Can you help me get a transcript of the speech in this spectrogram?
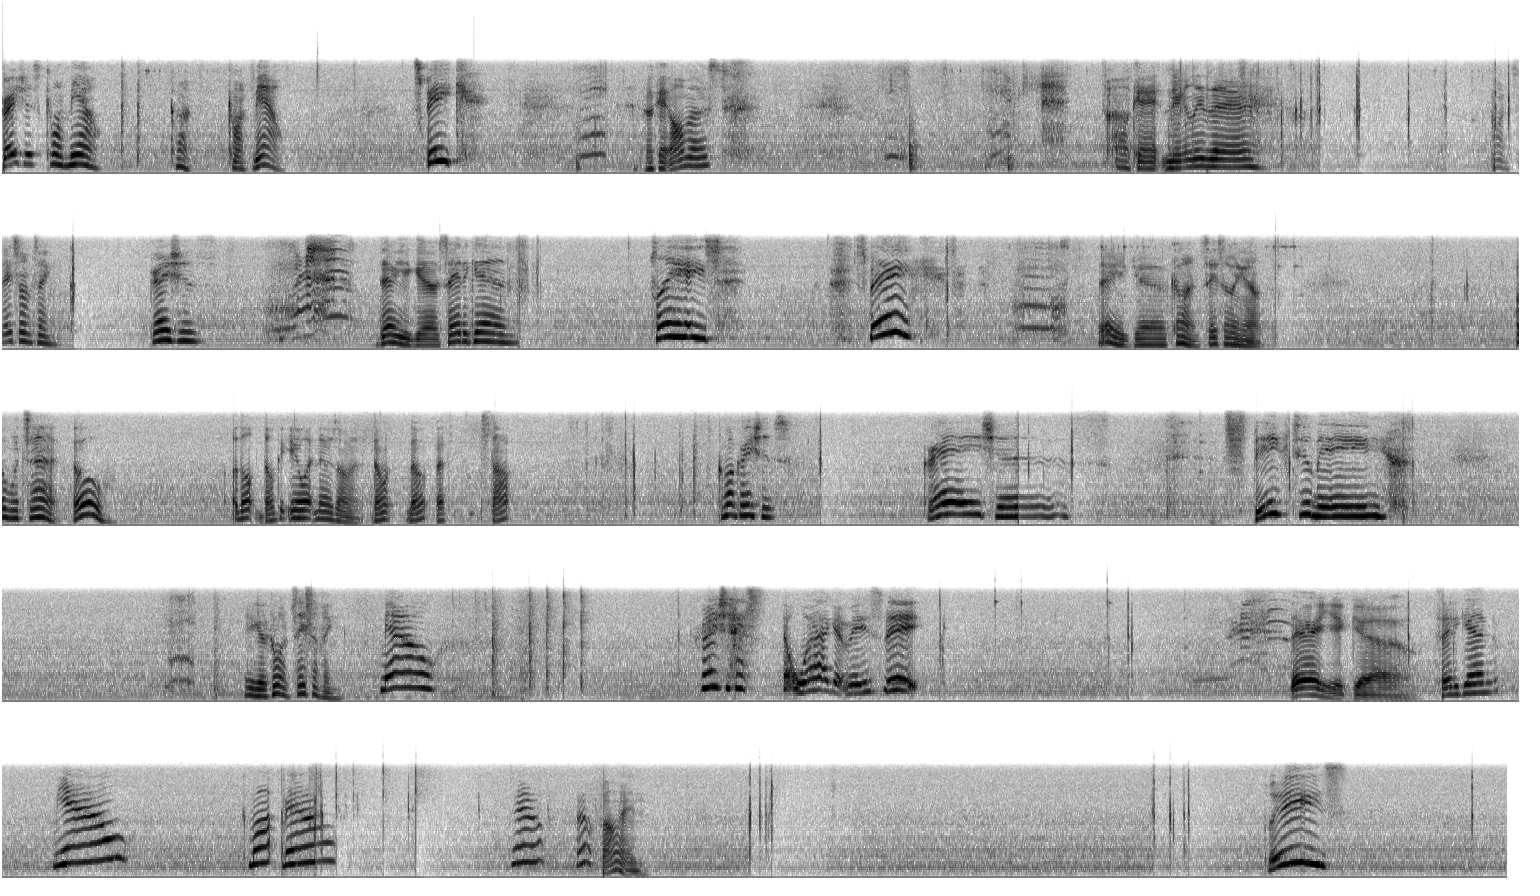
Gracious, come on, meow. Come on, come on, meow. Speak! Okay, almost. Okay, nearly there. Come on, say something. Gracious. There you go. Say it again. Please. Speak. There you go. Come on, say something else. Oh, what's that? Oh. Oh, don't don't get your wet nose on it. Don't no. That's stop. Come on, gracious. Gracious. Speak to me. There you go. Come on, say something. Meow. Gracious. Don't wag at me. Speak. There you go. Say it again. Meow. Come on, meow. Meow. Oh, fine. Please.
